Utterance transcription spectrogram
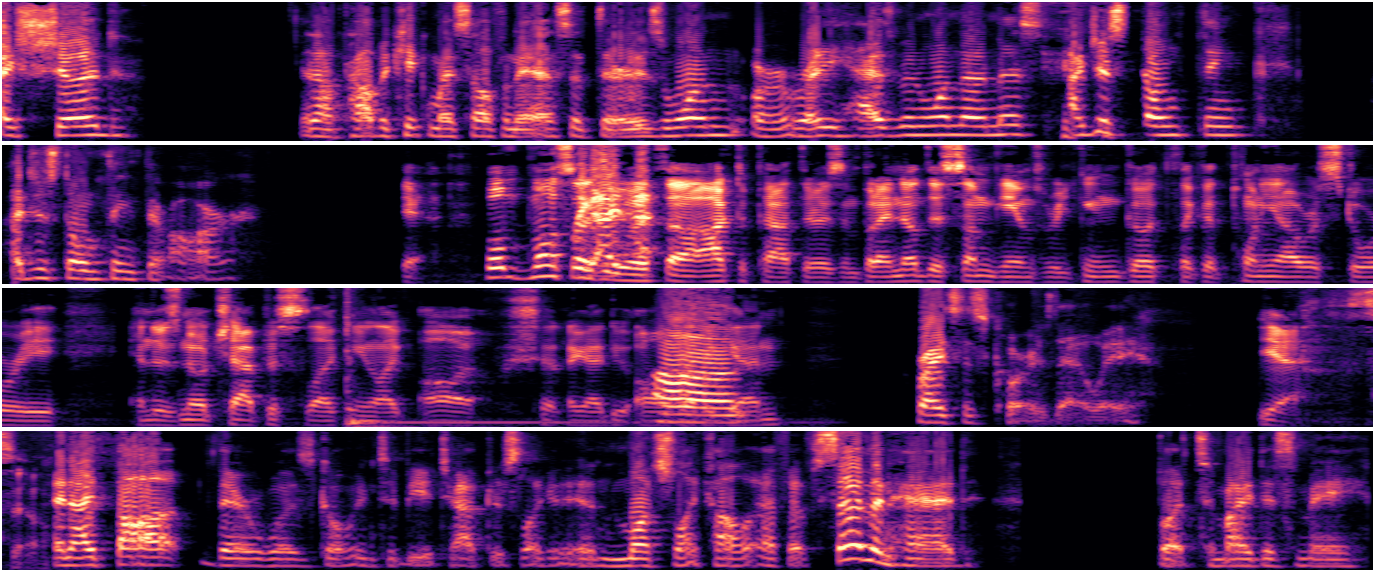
I should, and I'll probably kick myself in the ass if there is one or already has been one that I missed. I just don't think I just don't think there are. Yeah. Well, most likely like, with uh, Octopath there isn't, but I know there's some games where you can go to like a 20 hour story and there's no chapter select, and you're like, oh shit, I gotta do all um, that again. Crisis Core is that way. Yeah. So. And I thought there was going to be a chapter selected in, much like how FF7 had, but to my dismay,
